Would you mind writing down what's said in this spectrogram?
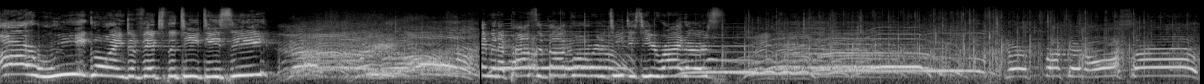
Are we going to fix the TTC? Yes, we are! I'm going to pass it back over to TTC riders. You're fucking awesome!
